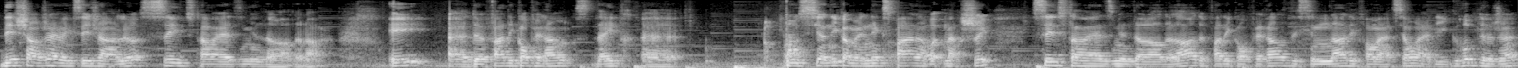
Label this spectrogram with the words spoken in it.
d'échanger avec ces gens-là, c'est du travail à 10 000 de l'heure. Et euh, de faire des conférences, d'être euh, positionné comme un expert dans votre marché, c'est du travail à 10 000 de l'heure, de faire des conférences, des séminaires, des formations à des groupes de gens,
